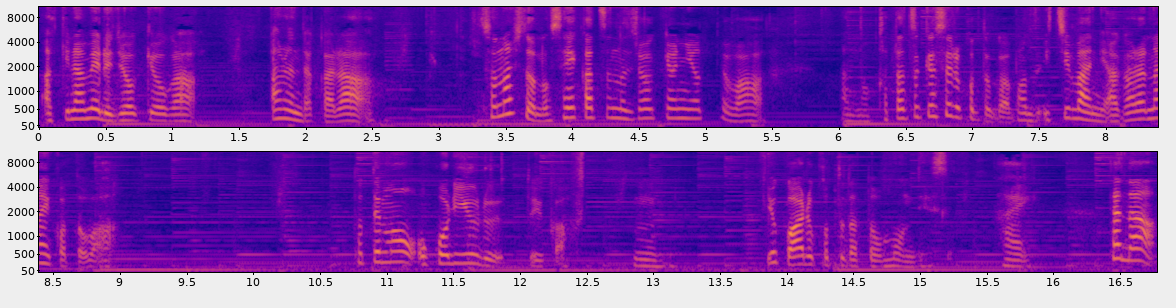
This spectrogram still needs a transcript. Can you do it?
諦める状況があるんだからその人の生活の状況によってはあの片付けすることがまず一番に上がらないことはとても起こりうるというか、うん、よくあることだと思うんです。はい。ただ、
